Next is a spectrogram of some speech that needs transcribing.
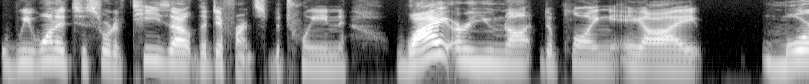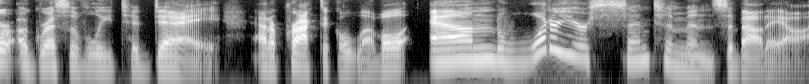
we wanted to sort of tease out the difference between why are you not deploying AI more aggressively today at a practical level? And what are your sentiments about AI?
